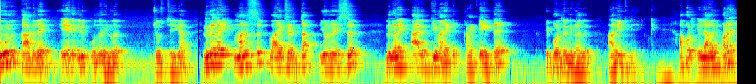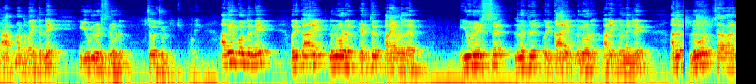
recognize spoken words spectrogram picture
മൂന്ന് കാർഡിൽ ഏതെങ്കിലും ഒന്ന് നിങ്ങൾ ചൂസ് ചെയ്യുക. നിങ്ങളുടെ മനസ്സ് വായിച്ചെടുത്ത യൂണിവേഴ്സ് നിങ്ങളെ ആ വ്യക്തിയുമായിട്ട് കണക്ട് ചെയ്തിട്ട് ഇപ്പോൾ തന്നെ നിങ്ങളത് അറിയിക്കുന്നതായിരിക്കും. അപ്പോൾ എല്ലാവരും വളരെ ആത്മാർത്ഥമായി തന്നെ യൂണിവേഴ്സിനോട് ചോദിച്ചുകൊണ്ടിരിക്കും ഓക്കെ അതേപോലെ തന്നെ ഒരു കാര്യം നിങ്ങളോട് എടുത്ത് പറയാനുള്ളത് യൂണിവേഴ്സ് നിങ്ങൾക്ക് ഒരു കാര്യം നിങ്ങളോട് അറിയിക്കുന്നുണ്ടെങ്കിൽ അത് നൂറ് ശതമാനം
